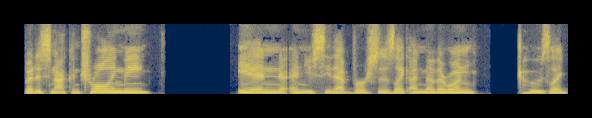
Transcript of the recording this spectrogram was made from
but it's not controlling me. In and you see that versus like another one who's like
